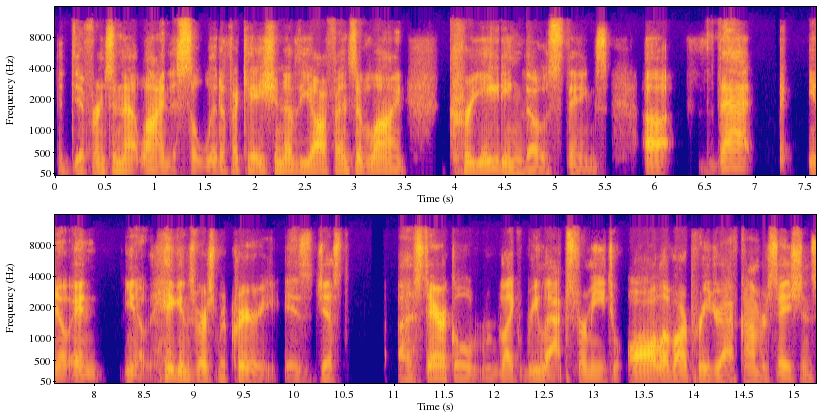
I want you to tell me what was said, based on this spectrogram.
The difference in that line, the solidification of the offensive line, creating those things. Uh, that you know, and you know, Higgins versus McCreary is just a hysterical like relapse for me to all of our pre-draft conversations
